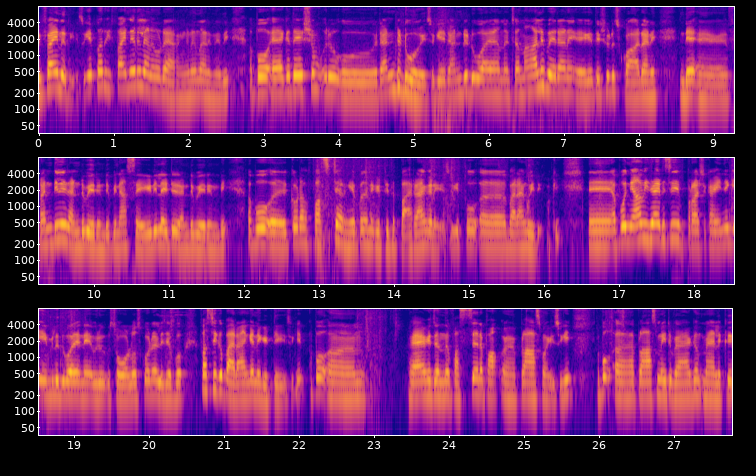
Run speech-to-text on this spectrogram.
റിഫൈനറി സോ ഇപ്പോൾ റിഫൈനറിയിലാണ് ഇവിടെ ഇറങ്ങുന്നതെന്ന് പറയുന്നത്. അപ്പോൾ ഏകദേശം ഒരു രണ്ട് ഡുവ കഴിച്ചു ഓക്കെ രണ്ട് ഡുവ എന്ന് വെച്ചാൽ നാല് പേരാണ് ഏകദേശം ഒരു സ്ക്വാഡാണ് എന്റെ ഫ്രണ്ടിൽ രണ്ട് പേരുണ്ട്. പിന്നെ ആ സൈഡിലായിട്ട് രണ്ട് പേരുണ്ട്. അപ്പോൾ ഇവിടെ ഫസ്റ്റ് ഇറങ്ങിയപ്പോൾ തന്നെ കിട്ടിയത് പരാങ്കണ ഓക്കെ ഇപ്പോൾ പരാങ്കുരി ഓക്കെ അപ്പോൾ ഞാൻ വിചാരിച്ച് പ്രാവശ്യം കഴിഞ്ഞ ഗെയിമിൽ ഇതുപോലെ തന്നെ ഒരു സോളോ സ്ക്വാഡ് കളിച്ചപ്പോൾ ഫസ്റ്റ് ഒക്കെ പരാങ്കനെ കിട്ടി ഓക്കെ അപ്പോൾ വേഗം ചെന്ന് ഫസ്റ്റ് തന്നെ പ്ലാസ്മ കഴിച്ചു അപ്പോൾ പ്ലാസ്മേറ്റ് വേഗം മേലേക്ക്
